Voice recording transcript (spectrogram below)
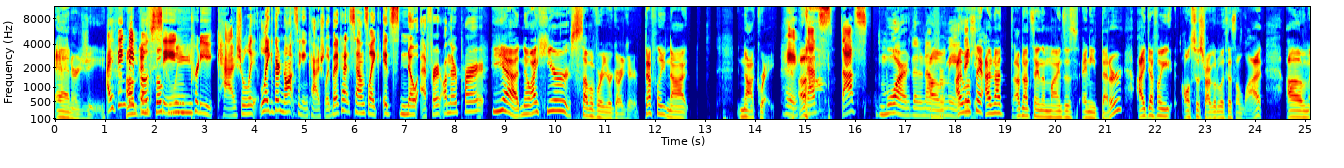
energy. I think they Um, both vocally- sing pretty casually. Like they're not singing casually, but it kind of sounds like it's no effort on their part. yeah, no, I hear some of where you're going here. Definitely not not great. Hey, Uh. that's that's more than enough for Um, me. I will you. say I'm not I'm not saying that mine's is any better. I definitely also struggled with this a lot. Um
